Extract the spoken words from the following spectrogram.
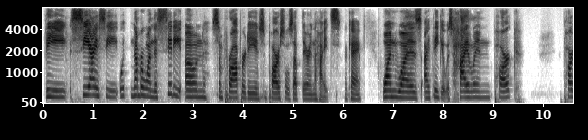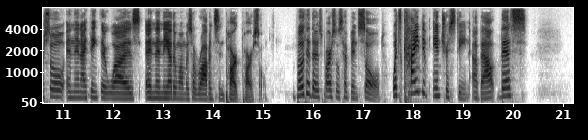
the CIC, number one, the city owned some property and some parcels up there in the Heights. Okay. One was, I think it was Highland Park parcel, and then I think there was, and then the other one was a Robinson Park parcel. Both of those parcels have been sold. What's kind of interesting about this,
